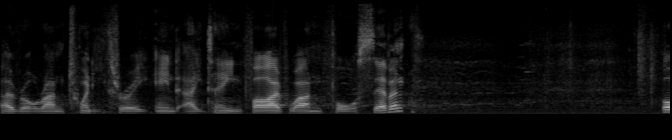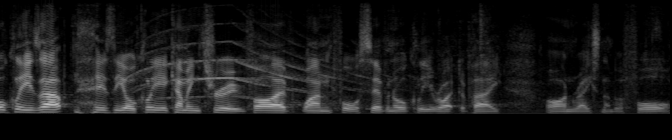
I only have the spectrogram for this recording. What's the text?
Overall run 23 and 18. 5 1 4 7. All clears up. Here's the all clear coming through. 5 1 4 7. All clear right to pay on race number four.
